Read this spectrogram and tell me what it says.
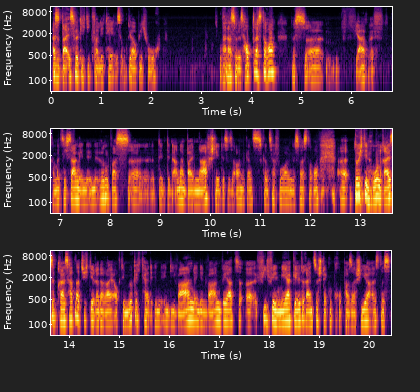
also da ist wirklich die Qualität ist unglaublich hoch. Dann hast du das Hauptrestaurant, das, äh, ja, kann man jetzt nicht sagen, in, in irgendwas äh, den, den anderen beiden nachsteht. Das ist auch ein ganz, ganz hervorragendes Restaurant. Äh, durch den hohen Reisepreis hat natürlich die Reederei auch die Möglichkeit, in, in die Waren, in den Warenwert äh, viel, viel mehr Geld reinzustecken pro Passagier, als das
